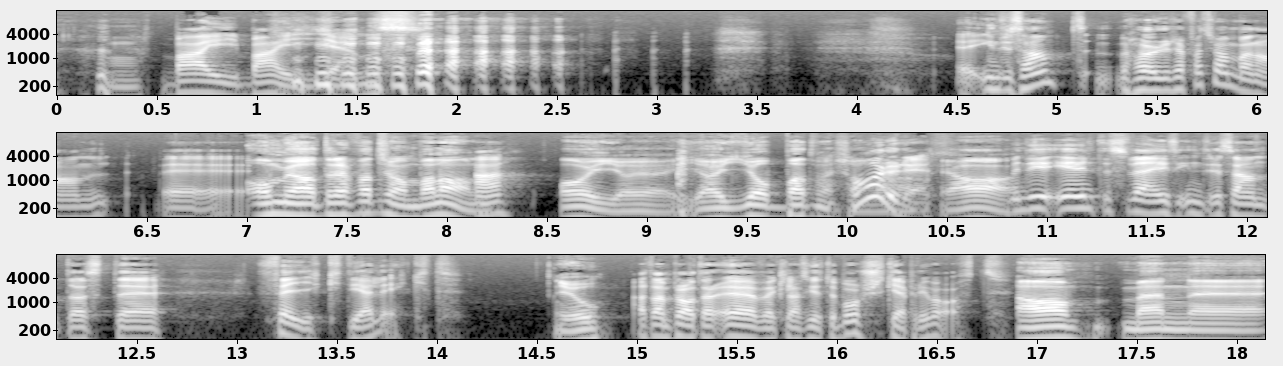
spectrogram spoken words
Mm. bye, bye Jens. Eh, Intressant. Har du träffat Sean Banan? Eh, Om jag har träffat Sean Banan? Ja. Oj oj oj, jag har jobbat med Sean Har du Banan. det? Ja. men det är inte Sveriges intressantaste fake-dialekt? Jo. Att han pratar överklass-göteborgska privat? Ja, men eh,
